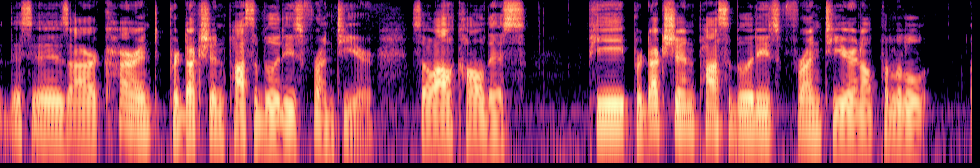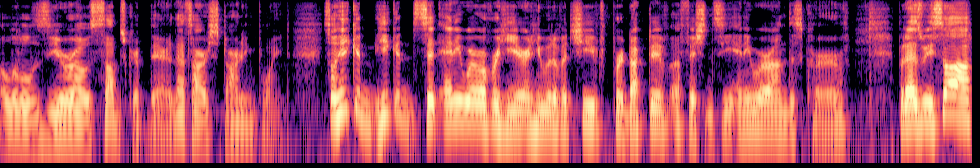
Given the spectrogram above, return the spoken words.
This is our current production possibilities frontier. So I'll call this P production possibilities frontier, and I'll put a little a little zero subscript there. That's our starting point. So he could he could sit anywhere over here and he would have achieved productive efficiency anywhere on this curve. But as we saw,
